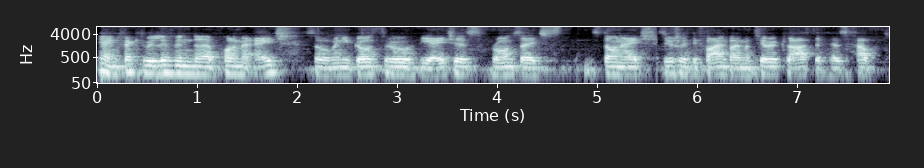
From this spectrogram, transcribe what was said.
Yeah, in fact, we live in the polymer age. So when you go through the ages, Bronze Age, Stone Age, it's usually defined by a material class that has helped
